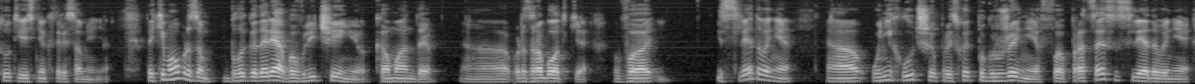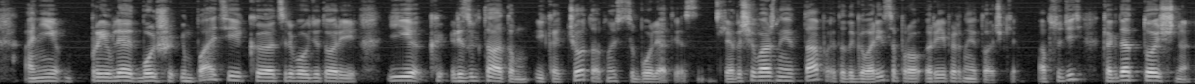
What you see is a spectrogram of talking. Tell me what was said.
тут есть некоторые сомнения. Таким образом, благодаря вовлечению команды э, разработки в исследование, у них лучше происходит погружение в процесс исследования, они проявляют больше эмпатии к целевой аудитории и к результатам и к отчету относятся более ответственно. Следующий важный этап – это договориться про реперные точки. Обсудить, когда точно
